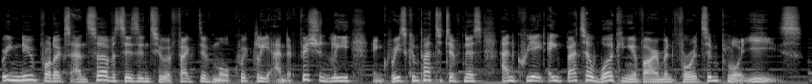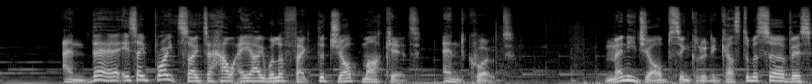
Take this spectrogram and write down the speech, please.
bring new products and services into effective more quickly and efficiently, increase competitiveness, and create a better working environment for its employees. And there is a bright side to how AI will affect the job market. End quote. Many jobs, including customer service,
